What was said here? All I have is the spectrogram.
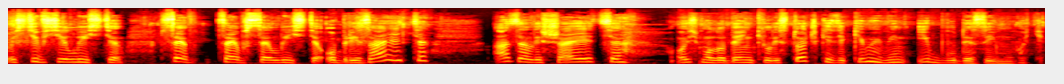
ось ці всі листя, все, це все листя обрізається, а залишається ось молоденькі листочки, з якими він і буде зимувати.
